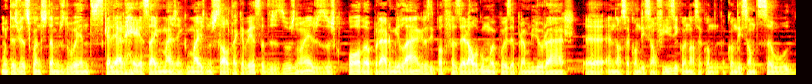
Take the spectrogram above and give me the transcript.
muitas vezes quando estamos doentes, se calhar é essa a imagem que mais nos salta à cabeça de Jesus, não é? Jesus que pode operar milagres e pode fazer alguma coisa para melhorar uh, a nossa condição física, a nossa condição de saúde.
